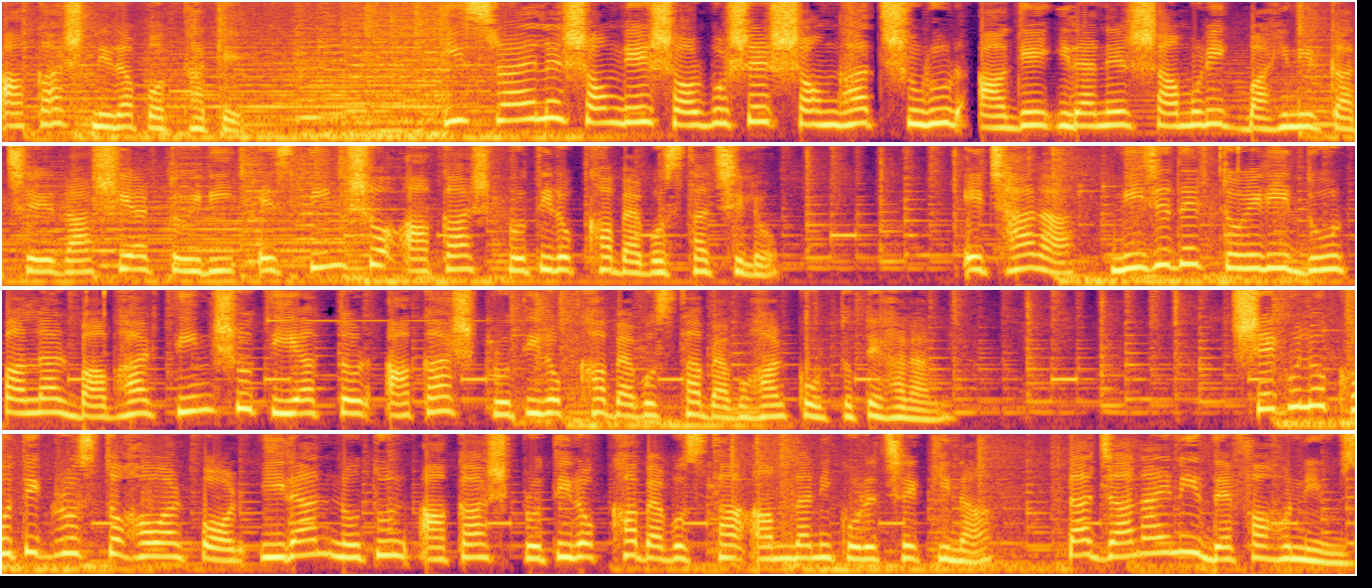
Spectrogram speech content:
আকাশ নিরাপদ থাকে। ইসরায়েলের সঙ্গে সর্বশেষ সংঘাত শুরুর আগে ইরানের সামরিক বাহিনীর কাছে রাশিয়ার তৈরি এস তিনশো আকাশ প্রতিরক্ষা ব্যবস্থা ছিল। এছাড়া নিজেদের তৈরি দূরপাল্লার বাভার তিনশো তিয়াত্তর আকাশ প্রতিরক্ষা ব্যবস্থা ব্যবহার করত তেহরান। সেগুলো ক্ষতিগ্রস্ত হওয়ার পর ইরান নতুন আকাশ প্রতিরক্ষা ব্যবস্থা আমদানি করেছে কিনা তা জানায়নি দেফাহ নিউজ।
